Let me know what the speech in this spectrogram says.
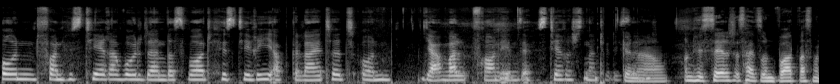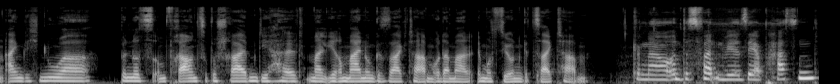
Und von Hystera wurde dann das Wort Hysterie abgeleitet und ja, weil Frauen eben sehr hysterisch natürlich genau. sind. Genau. Und hysterisch ist halt so ein Wort, was man eigentlich nur benutzt, um Frauen zu beschreiben, die halt mal ihre Meinung gesagt haben oder mal Emotionen gezeigt haben. Genau, und das fanden wir sehr passend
